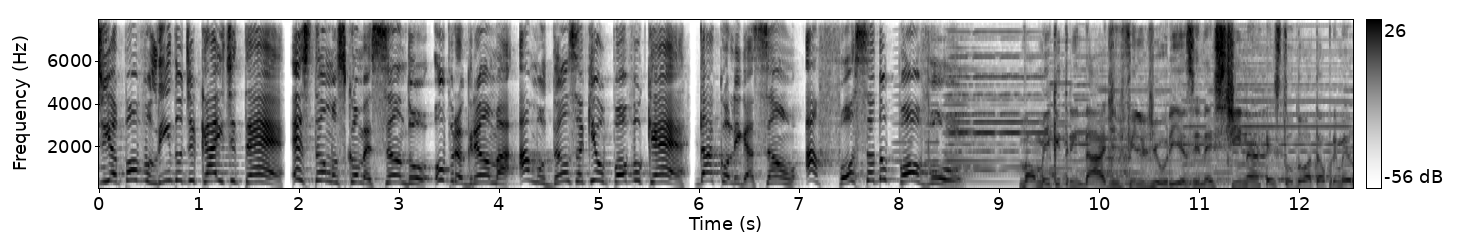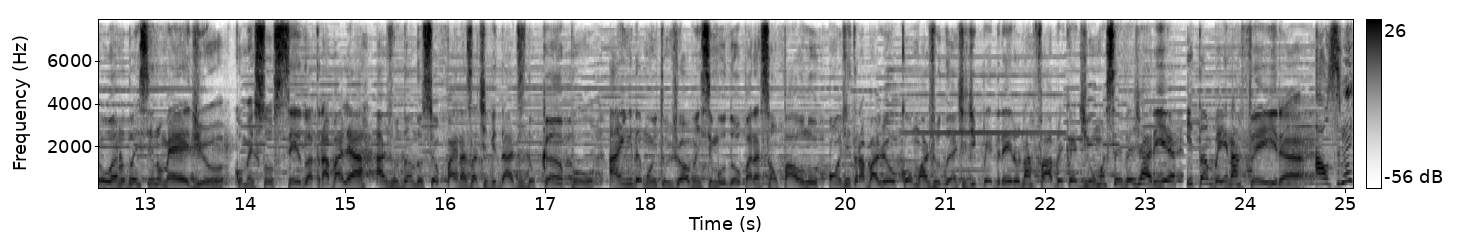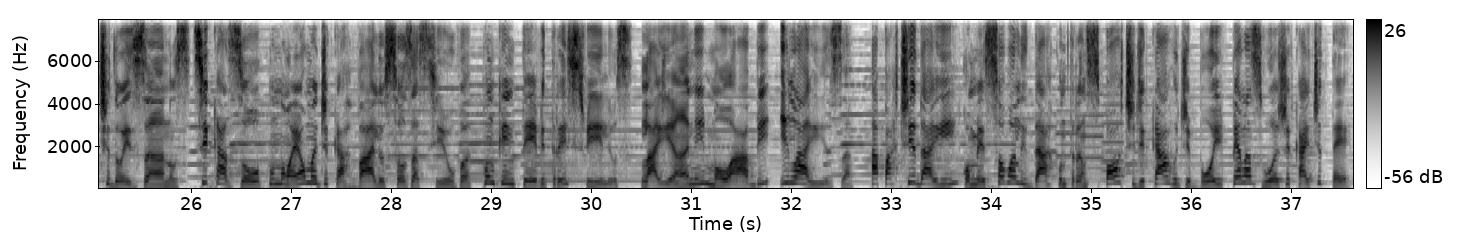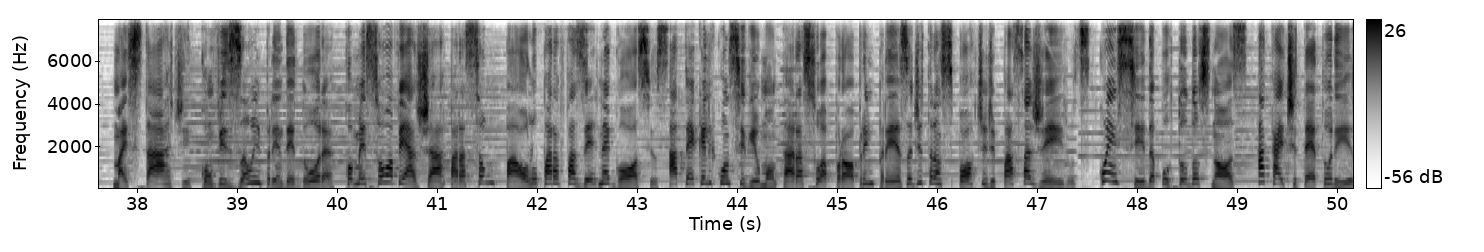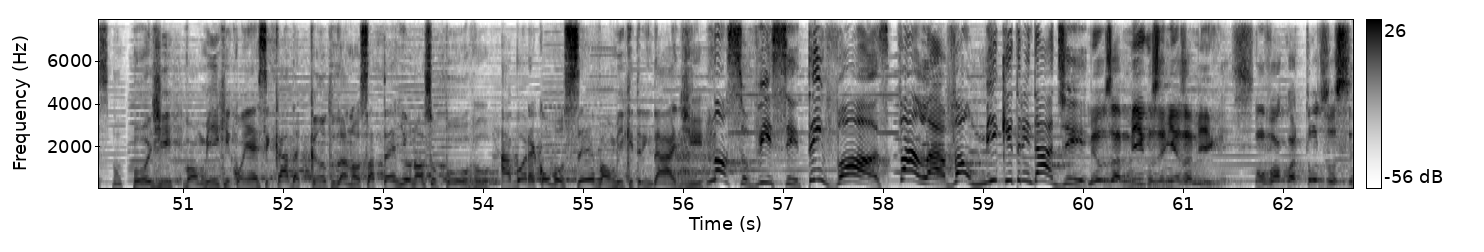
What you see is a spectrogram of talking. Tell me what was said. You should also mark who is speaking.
Speaker 1: dia, povo lindo de Caetité! Estamos começando o programa A Mudança que o Povo Quer, da coligação A Força do Povo.
Speaker 2: Valmik Trindade, filho de Urias e Nestina, estudou até o primeiro ano do ensino médio. Começou cedo a trabalhar, ajudando seu pai nas atividades do campo. Ainda muito jovem, se mudou para São Paulo, onde trabalhou como ajudante de pedreiro na fábrica de uma cervejaria e também na feira.
Speaker 3: Aos 22 anos, se casou com Noelma de Carvalho Souza Silva, com quem teve três filhos, Laiane, Moab e Laísa. A partir daí, começou a lidar com transporte de carro de boi pelas ruas de Caetité. Mais tarde, com visão empreendedora, começou a viajar para São Paulo para fazer negócios, até que ele conseguiu montar a sua própria empresa de transporte de passageiros, conhecida por todos nós, a Caetité Turismo.
Speaker 2: Hoje, Valmik conhece cada canto da nossa terra e o nosso povo. Agora é com você, Valmik Trindade.
Speaker 1: Nosso vice tem voz. Fala, Valmik Trindade.
Speaker 4: Meus amigos e minhas amigas, convoco a todos vocês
